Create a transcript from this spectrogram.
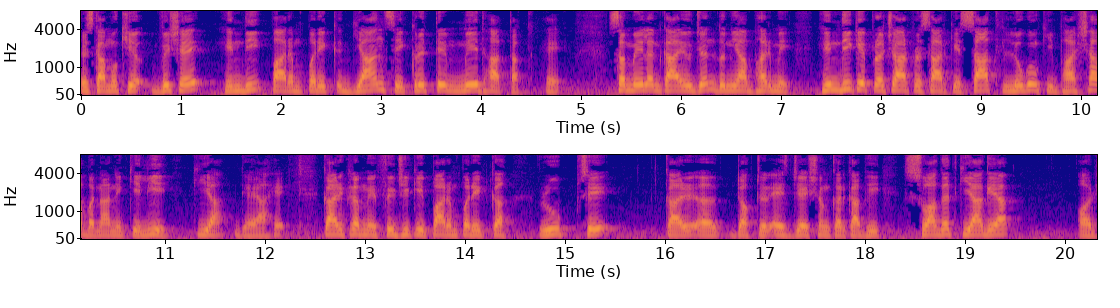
इसका मुख्य विषय हिंदी पारंपरिक ज्ञान से कृत्रिम मेधा तक है। सम्मेलन का आयोजन दुनिया भर में हिंदी के प्रचार प्रसार के साथ लोगों की भाषा बनाने के लिए किया गया है। कार्यक्रम में फिजी की पारंपरिक रूप से डॉक्टर एस जयशंकर का भी स्वागत किया गया। और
